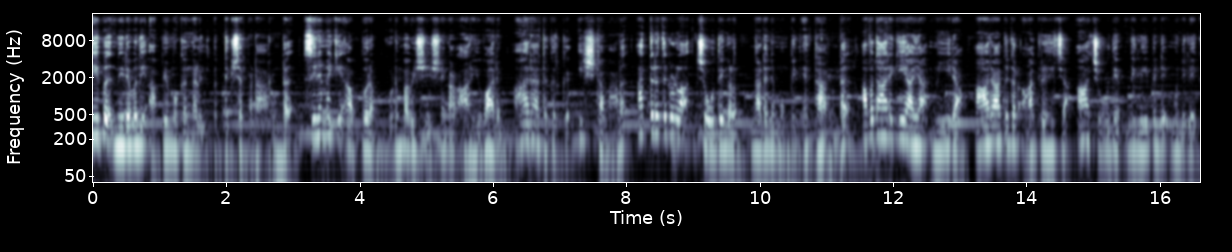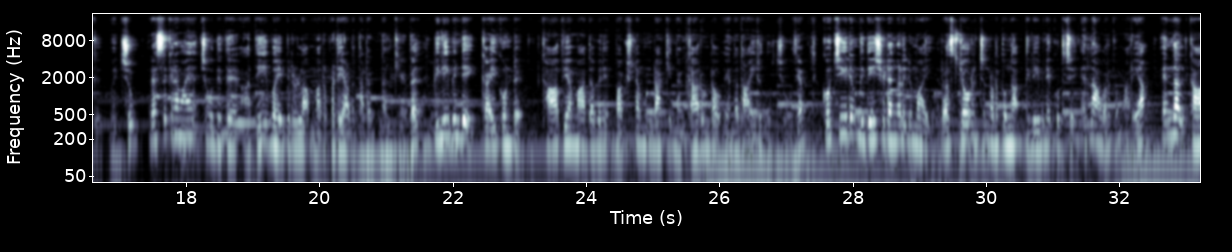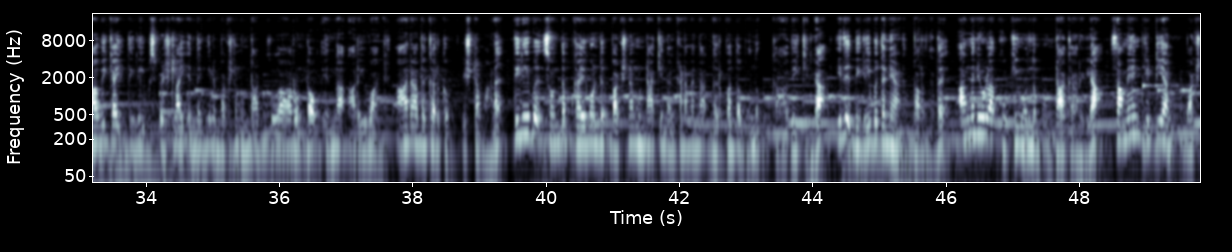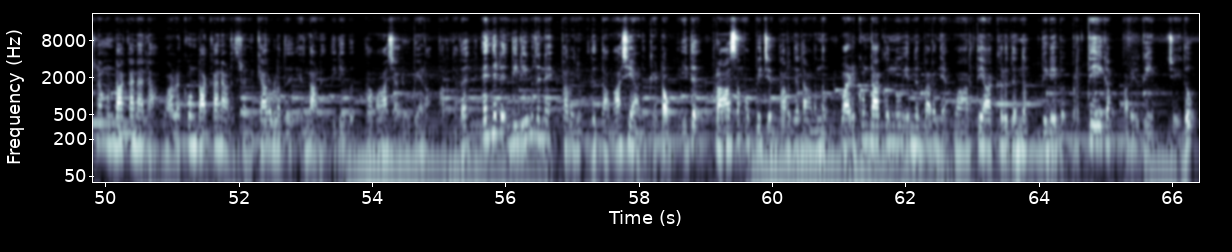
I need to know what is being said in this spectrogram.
ദിലീപ് നിരവധി അഭിമുഖങ്ങളിൽ പ്രത്യക്ഷപ്പെടാറുണ്ട്. സിനിമയ്ക്ക് അപ്പുറം കുടുംബവിശേഷങ്ങൾ അറിയുവാനും ആരാധകർക്ക് ഇഷ്ടമാണ്. അത്തരത്തിലുള്ള ചോദ്യങ്ങളും നടന് മുമ്പിൽ എത്താറുണ്ട്. അവതാരകയായ മീര ആരാധകർ ആഗ്രഹിച്ച ആ ചോദ്യം ദിലീപിന്റെ മുന്നിലേക്ക് വെച്ചു. രസകരമായ ചോദ്യത്തിന് അതേ വൈബിലുള്ള മറുപടിയാണ് നടൻ നൽകിയത്. ദിലീപിന്റെ കൈകൊണ്ട് കാവ്യ മാധവന് ഭക്ഷണമുണ്ടാക്കി നൽകാറുണ്ടോ എന്നതായിരുന്നു ചോദ്യം. കൊച്ചിയിലും വിദേശിടങ്ങളിലുമായി റെസ്റ്റോറന്റ് നടത്തുന്ന ദിലീപിനെ കുറിച്ച് എല്ലാവർക്കും അറിയാം. എന്നാൽ കാവ്യയ്ക്കായി ദിലീപ് സ്പെഷ്യലായി എന്തെങ്കിലും ഭക്ഷണം ഉണ്ടാക്കാറുണ്ടോ എന്ന് അറിയുവാൻ ആരാധകർക്കും ഇഷ്ടമാണ്. ദിലീപ് സ്വന്തം കൈകൊണ്ട് ഭക്ഷണം ഉണ്ടാക്കി നൽകണമെന്ന നിർബന്ധമൊന്നും കാവ്യയ്ക്കില്ല. ഇത് ദിലീപ് തന്നെയാണ് പറഞ്ഞത്. അങ്ങനെയുള്ള കുക്കിംഗ് ഒന്നും ഉണ്ടാക്കാറില്ല. സമയം കിട്ടിയാൽ ഭക്ഷണം ഉണ്ടാക്കാനല്ല വഴക്കുണ്ടാക്കാനാണ് ശ്രമിക്കാറുള്ളത് എന്നാണ് ദിലീപ് തമാശ രൂപേണ പറഞ്ഞത്. എന്നിട്ട് ദിലീപ് തന്നെ പറഞ്ഞു ഇത് തമാശയാണ് കേട്ടോ. ഇത് പ്രാസം ഒപ്പിച്ച് പറഞ്ഞതാണെന്നും വഴക്കുണ്ടാക്കുന്നു എന്ന് പറഞ്ഞ് വാർത്തയാക്കരുതെന്നും ദിലീപ് പ്രത്യേകം പറയുകയും ചെയ്തു.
